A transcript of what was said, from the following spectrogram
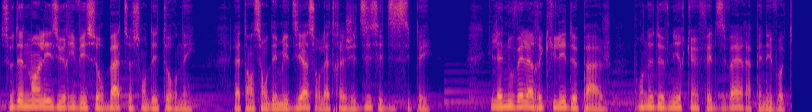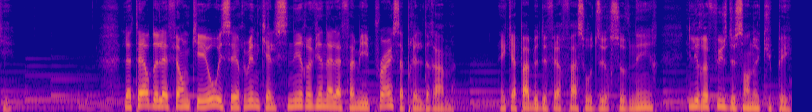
Soudainement, les yeux rivés sur Bat se sont détournés. L'attention des médias sur la tragédie s'est dissipée. Et la nouvelle a reculé de pages pour ne devenir qu'un fait divers à peine évoqué. La terre de la ferme Keo et ses ruines calcinées reviennent à la famille Price après le drame. Incapables de faire face aux durs souvenirs, ils refusent de s'en occuper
